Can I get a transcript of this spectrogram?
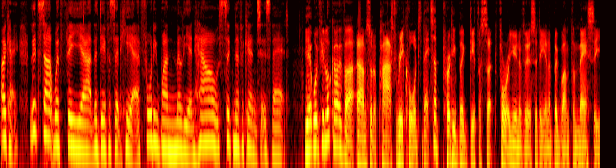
Okay, let's start with the uh, the deficit here, forty one million. How significant is that? Yeah, well, if you look over um, sort of past records, that's a pretty big deficit for a university and a big one for Massey.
